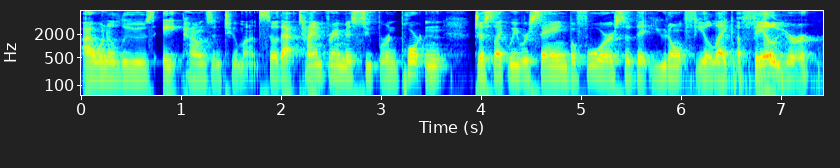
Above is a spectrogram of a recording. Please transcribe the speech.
I want to lose 8 pounds in 2 months. So that time frame is super important just like we were saying before so that you don't feel like a failure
